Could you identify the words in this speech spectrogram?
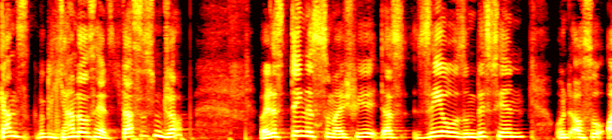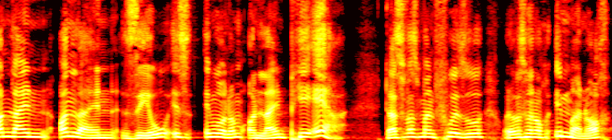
ganz wirklich Hand aufs Herz, das ist ein Job? Weil das Ding ist zum Beispiel, dass SEO so ein bisschen und auch so Online, Online-SEO ist im Grunde genommen Online-PR. Das, was man früher so, oder was man auch immer noch,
